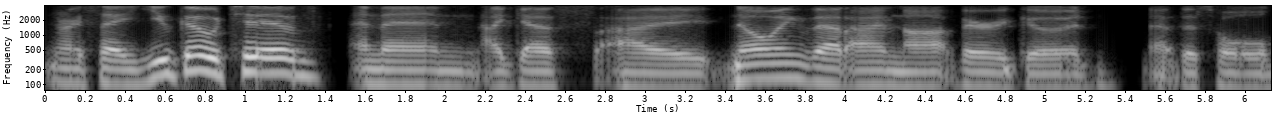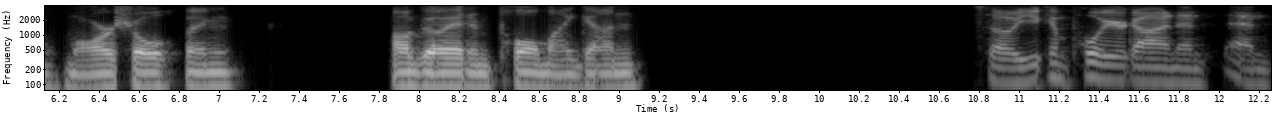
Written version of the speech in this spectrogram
And I say, "You go, Tiv," and then I guess I, knowing that I'm not very good at this whole martial thing, I'll go ahead and pull my gun. So you can pull your gun and and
